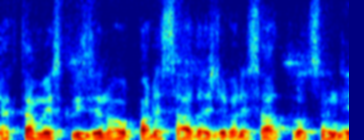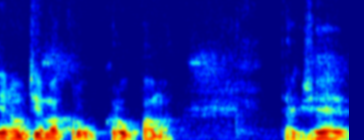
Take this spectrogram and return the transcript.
tak tam je sklízeno 50 až 90% jenom těma kroupama. Takže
